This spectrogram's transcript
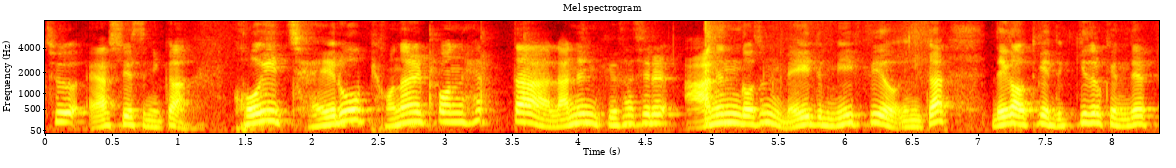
to ashes니까 거의 제로 변할 뻔했다라는 그 사실을 아는 것은 made me feel. 그러니까 내가 어떻게 느끼도록 했는데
